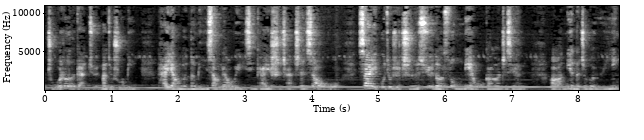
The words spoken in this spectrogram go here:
灼热的感觉，那就说明太阳轮的冥想疗愈已经开始产生效果。下一步就是持续的诵念我刚刚之前啊念的这个余音，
